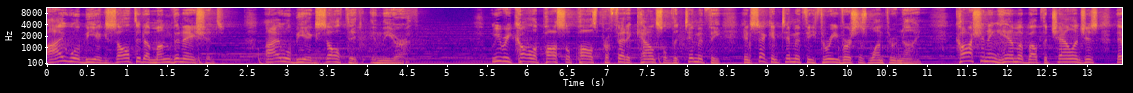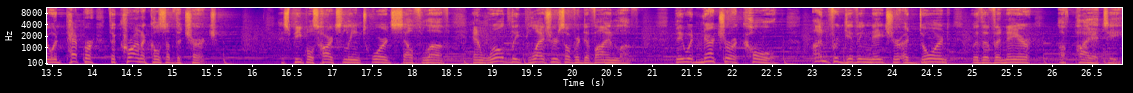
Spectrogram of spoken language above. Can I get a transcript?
I will be exalted among the nations. I will be exalted in the earth. We recall Apostle Paul's prophetic counsel to Timothy in 2 Timothy 3, verses 1 through 9, cautioning him about the challenges that would pepper the chronicles of the church. As people's hearts lean towards self love and worldly pleasures over divine love, they would nurture a cold, unforgiving nature adorned with a veneer of piety,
